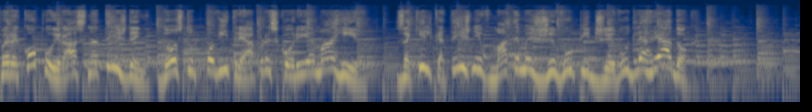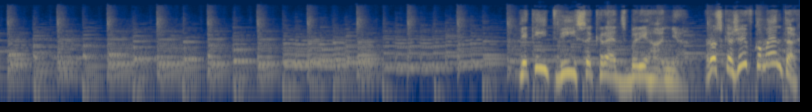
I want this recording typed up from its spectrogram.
Перекопуй раз на тиждень. Доступ повітря прискорює магію. За кілька тижнів матимеш живу підживу для грядок. Який твій секрет зберігання? Розкажи в коментах.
